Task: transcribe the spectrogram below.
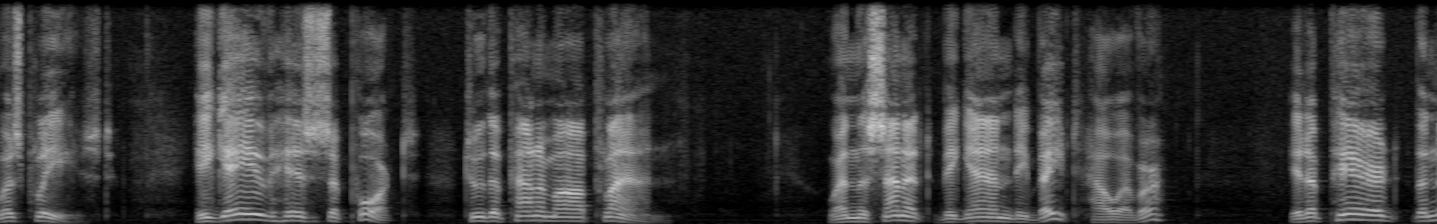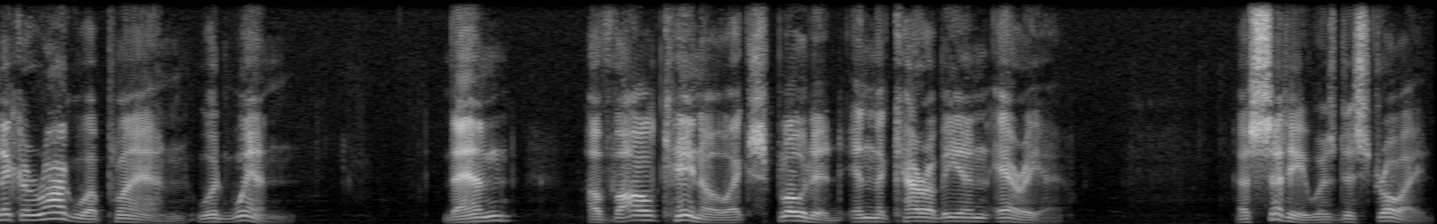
was pleased. He gave his support to the Panama Plan. When the Senate began debate, however, it appeared the Nicaragua Plan would win. Then a volcano exploded in the Caribbean area. A city was destroyed.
